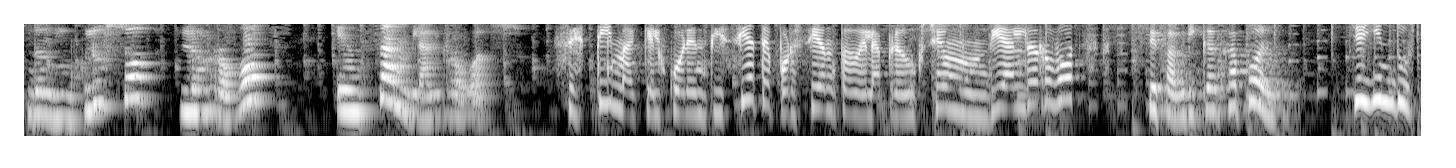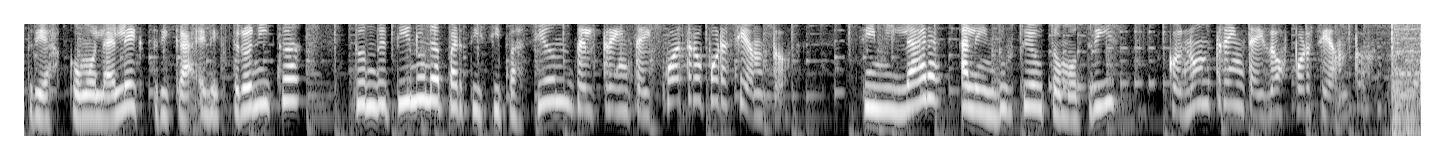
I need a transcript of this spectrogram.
donde incluso los robots ensamblan robots. Se estima que el 47% de la producción mundial de robots se fabrica en Japón y hay industrias como la eléctrica electrónica donde tiene una participación del 34%, similar a la industria automotriz con un 32%.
